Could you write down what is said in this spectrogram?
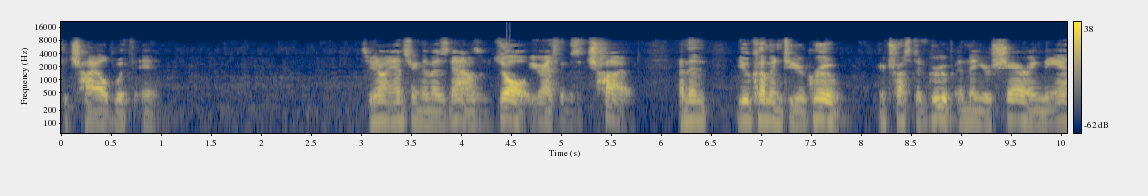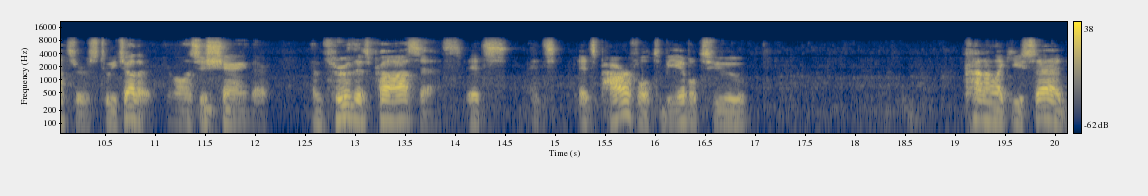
the child within. So you're not answering them as now as an adult, you're answering them as a child. And then you come into your group your trusted group, and then you're sharing the answers to each other. Everyone's just sharing there, and through this process, it's it's it's powerful to be able to kind of like you said,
